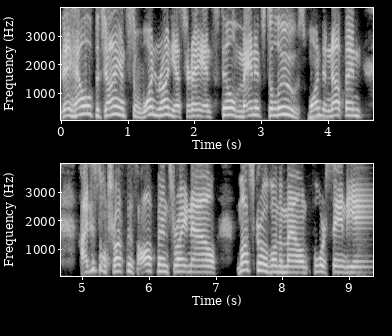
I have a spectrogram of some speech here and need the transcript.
They held the Giants to one run yesterday and still managed to lose one to nothing. I just don't trust this offense right now. Musgrove on the mound for San Diego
